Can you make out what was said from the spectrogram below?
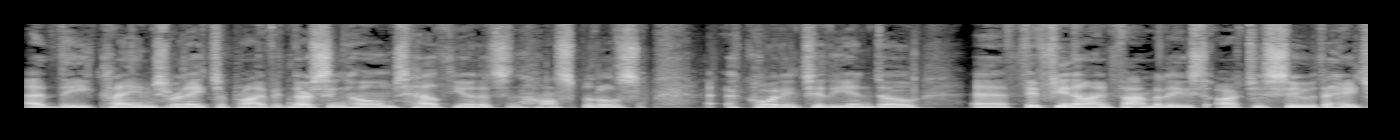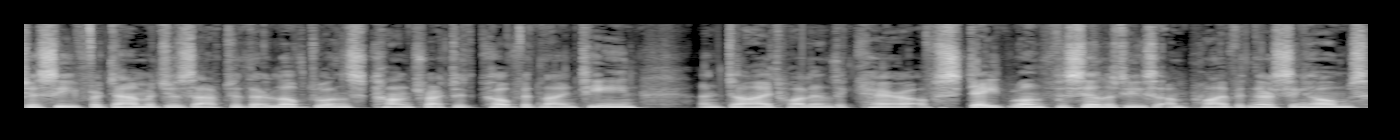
Uh, the claims relate to private nursing homes, health units, and hospitals. According to the Indo, uh, 59 families are to sue the HSE for damages after their loved ones contracted COVID 19 and died while in the care of state run facilities and private nursing homes.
